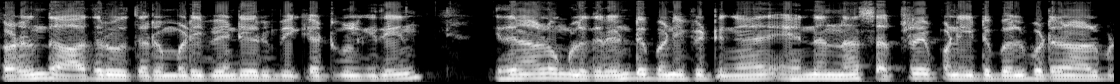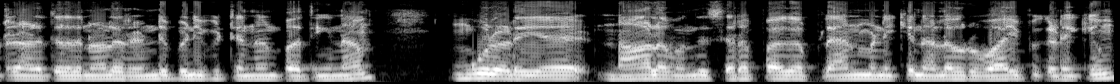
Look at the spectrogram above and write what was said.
தொடர்ந்து ஆதரவு தரும்படி வேண்டி விரும்பி கேட்டுக்கொள்கிறேன். இதனால் உங்களுக்கு ரெண்டு பெனிஃபிட்டுங்க என்னென்னா சப்ஸ்கிரைப் பண்ணிட்டு பெல் பட்டன் ஆல் பட்டன் அழுத்துறதுனால ரெண்டு பெனிஃபிட் என்னன்னு பார்த்தீங்கன்னா உங்களுடைய நாளை வந்து சிறப்பாக பிளான் பண்ணிக்க நல்ல ஒரு வாய்ப்பு கிடைக்கும்.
